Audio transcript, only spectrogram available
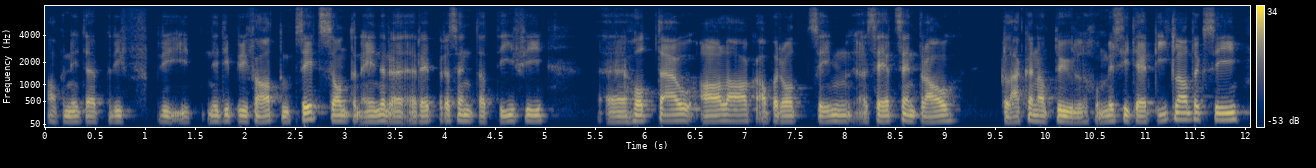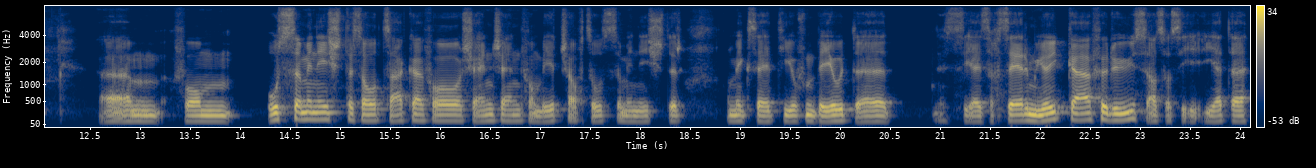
aber nicht, eine nicht in privatem Besitz, sondern eher eine repräsentative äh, Hotelanlage, aber auch sehr zentral gelegen natürlich. Und wir waren dort eingeladen gewesen, ähm, vom Außenminister sozusagen von Shenzhen, vom Wirtschaftsaußenminister. Und man sieht hier auf dem Bild, äh, sie haben sich sehr Mühe gegeben für uns. Also sie, jeder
